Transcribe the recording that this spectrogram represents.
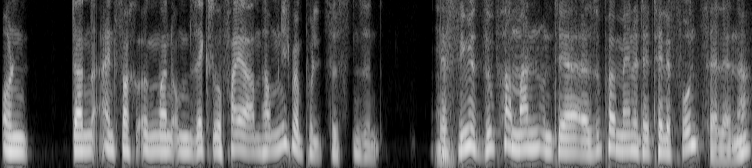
und dann einfach irgendwann um 6 Uhr Feierabend haben und nicht mehr Polizisten sind. Das ist wie mit Superman und der äh, Superman und der Telefonzelle, ne?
